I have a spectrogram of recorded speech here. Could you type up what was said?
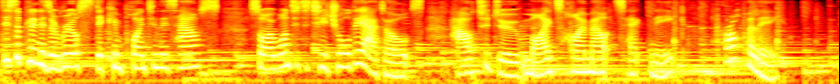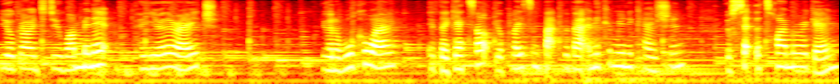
Discipline is a real sticking point in this house, so I wanted to teach all the adults how to do my timeout technique properly. You're going to do one minute per year of their age. You're going to walk away. If they get up, you'll place them back without any communication. You'll set the timer again.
